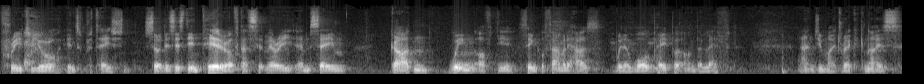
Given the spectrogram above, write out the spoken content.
free to your interpretation. So, this is the interior of that very um, same garden wing of the single family house with a wallpaper on the left. And you might recognize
